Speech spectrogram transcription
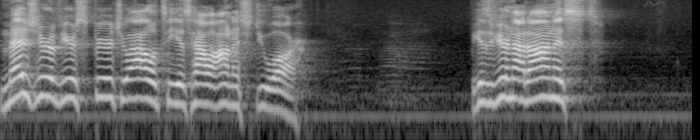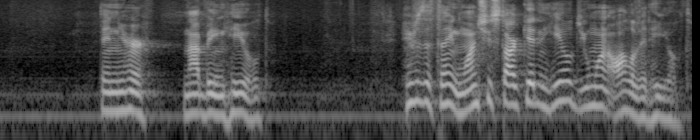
measure of your spirituality is how honest you are. Because if you're not honest, then you're not being healed. Here's the thing once you start getting healed, you want all of it healed.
